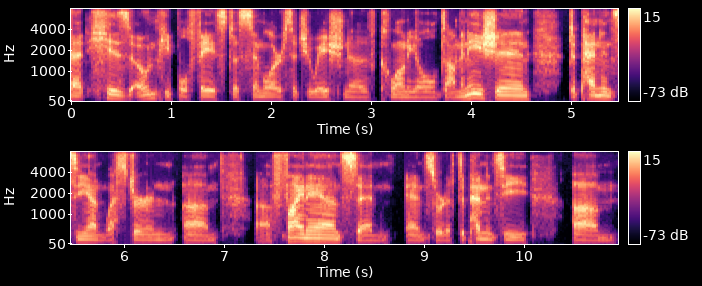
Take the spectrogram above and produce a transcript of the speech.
that his own people faced a similar situation of colonial domination, dependency on Western um, uh, finance, and and sort of dependency um,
